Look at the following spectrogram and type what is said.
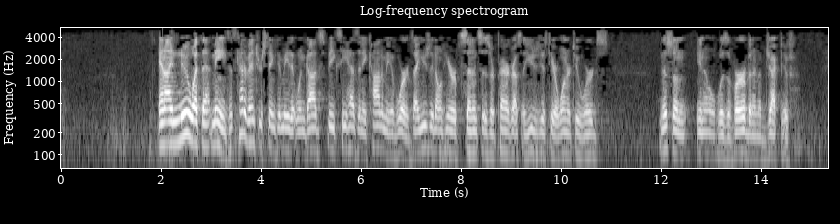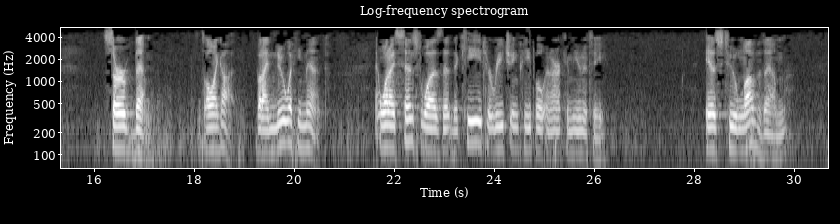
And I knew what that means. It's kind of interesting to me that when God speaks, He has an economy of words. I usually don't hear sentences or paragraphs. I usually just hear one or two words. And this one, you know, was a verb and an objective. Serve them. That's all I got. But I knew what He meant. And what I sensed was that the key to reaching people in our community is to love them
